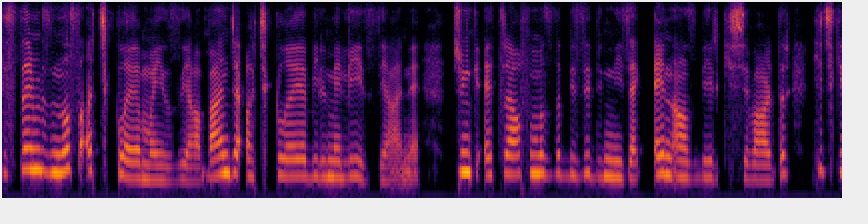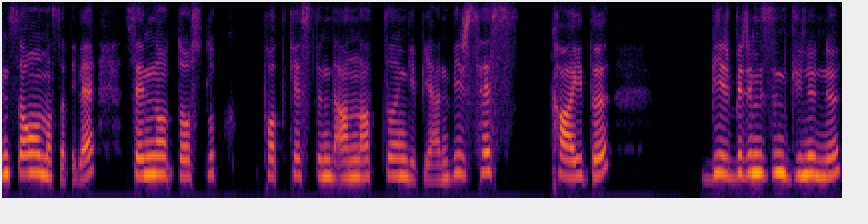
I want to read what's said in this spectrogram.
Hislerimizi nasıl açıklayamayız ya? Bence açıklayabilmeliyiz yani. Çünkü etrafımızda bizi dinleyecek en az bir kişi vardır. Hiç kimse olmasa bile senin o dostluk podcast'inde anlattığın gibi yani bir ses kaydı birbirimizin gününü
